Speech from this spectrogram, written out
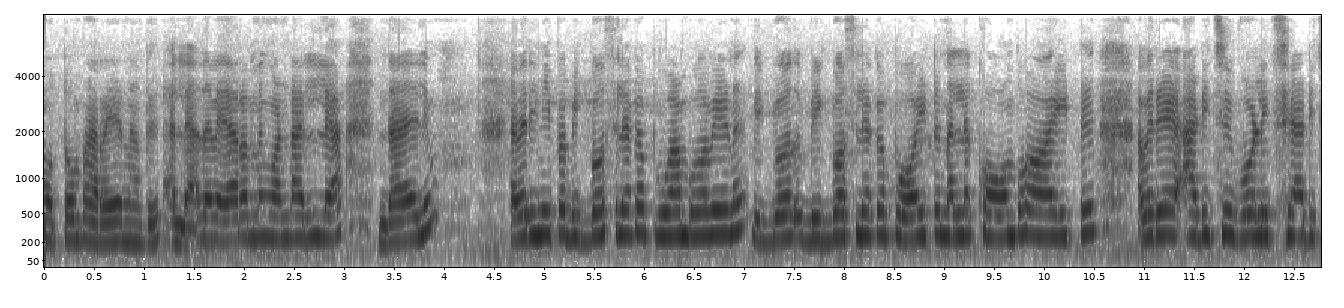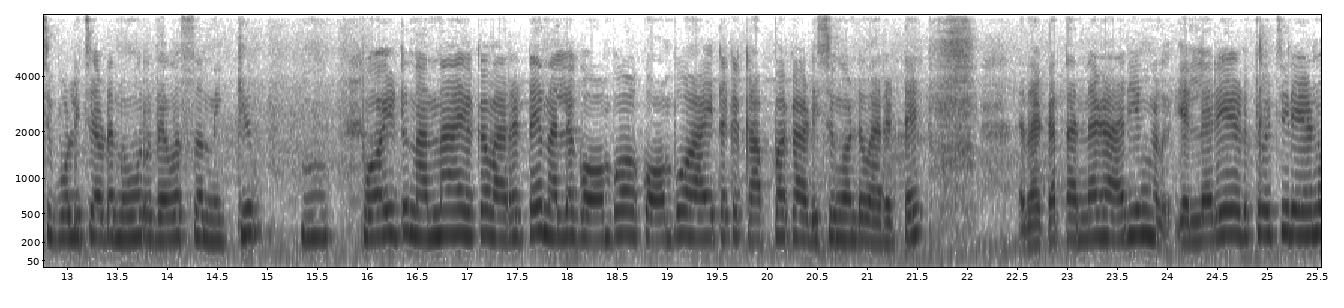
മൊത്തം പറയണത്. അല്ലാതെ വേറൊന്നും കൊണ്ടല്ല. എന്തായാലും അവരിനിയിപ്പോൾ ബിഗ് ബോസിലൊക്കെ പോകാൻ പോവേണ്. ബിഗ് ബോസ് ബിഗ് ബോസിലൊക്കെ പോയിട്ട് നല്ല കോംബോ ആയിട്ട് അവർ അടിച്ച് പൊളിച്ച് അടിച്ച് പൊളിച്ച് അവിടെ നൂറ് ദിവസം നിൽക്കും പോയിട്ട് നന്നായൊക്കെ വരട്ടെ. നല്ല കോംബോ കോംബോ ആയിട്ടൊക്കെ കപ്പൊക്കെ അടിച്ചും കൊണ്ട് വരട്ടെ. ഇതൊക്കെ തന്നെ കാര്യങ്ങൾ എല്ലാവരെയും എടുത്തു വെച്ച് രേണു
